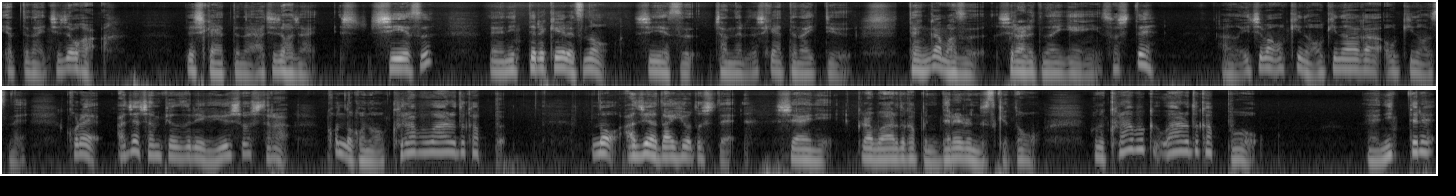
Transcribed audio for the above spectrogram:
やってない地上波でしかやってないあ地上波じゃない CS、えー、日テレ系列の CS チャンネルでしかやってないっていう点がまず知られてない原因。そしてあの一番大きいのは沖縄が大きいのはですねこれアジアチャンピオンズリーグ優勝したら今度このクラブワールドカップのアジア代表として試合にクラブワールドカップに出れるんですけどこのクラブワールドカップを、え、日テレ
